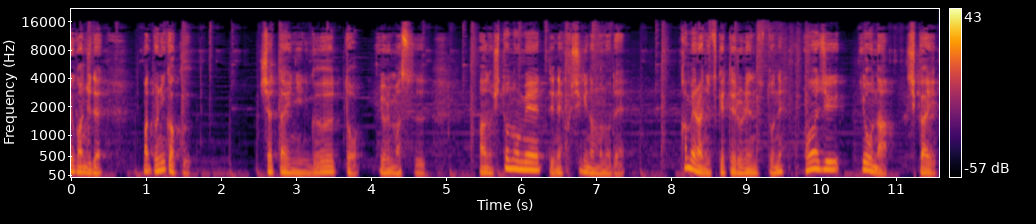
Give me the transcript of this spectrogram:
という感じで、まあ、とにかく被写体にぐーっと寄ります。あの、人の目ってね、不思議なもので、カメラにつけてるレンズとね、同じような視界、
